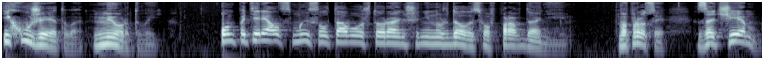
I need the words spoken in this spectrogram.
и, хуже этого, мертвой. Он потерял смысл того, что раньше не нуждалось в оправдании. Вопросы «зачем?»,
